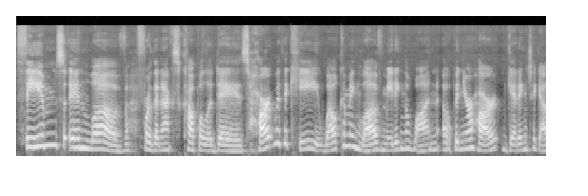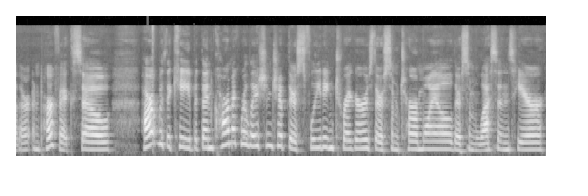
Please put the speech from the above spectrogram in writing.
Themes in love for the next couple of days. Heart with a key, welcoming love, meeting the one, open your heart, getting together, and perfect. So, heart with a key, but then karmic relationship, there's fleeting triggers, there's some turmoil, there's some lessons here.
